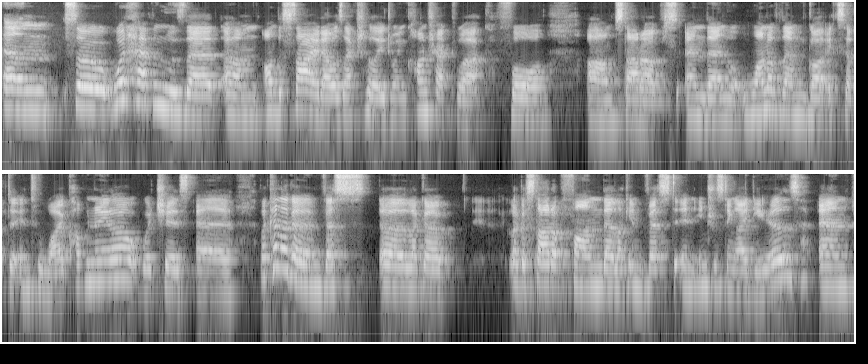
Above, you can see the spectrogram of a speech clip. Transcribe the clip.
and so what happened was that um, on the side, I was actually doing contract work for um, startups, and then one of them got accepted into Y Combinator, which is a, like kind of like a invest, uh, like a like a startup fund that like invest in interesting ideas. And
